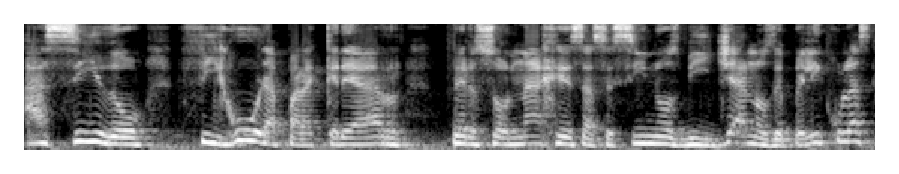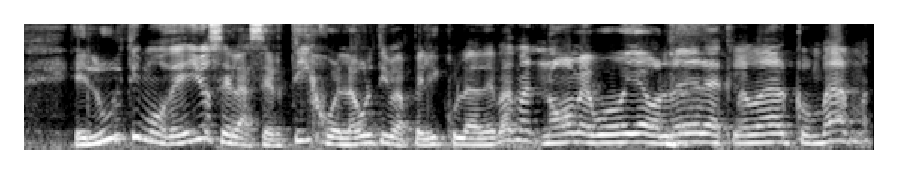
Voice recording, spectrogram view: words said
ha sido figura para crear personajes asesinos villanos de películas? El último de ellos, el acertijo en la última película de Batman. No me voy a volver a clavar con Batman,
